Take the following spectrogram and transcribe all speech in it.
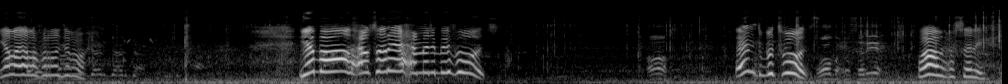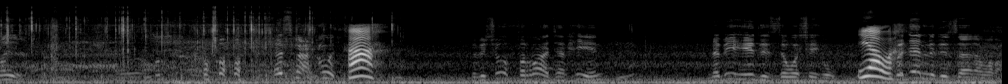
يلا يلا فراج روح. يبا واضحة وصريحة من بيفوز. ها؟ أنت بتفوز. واضح وصريح؟ واضح وصريح. طيب. اسمع حمود. ها؟ نبي نشوف فراج الحين نبيه يدز أول شيء هو. يلا. بعدين ندز أنا وراه.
